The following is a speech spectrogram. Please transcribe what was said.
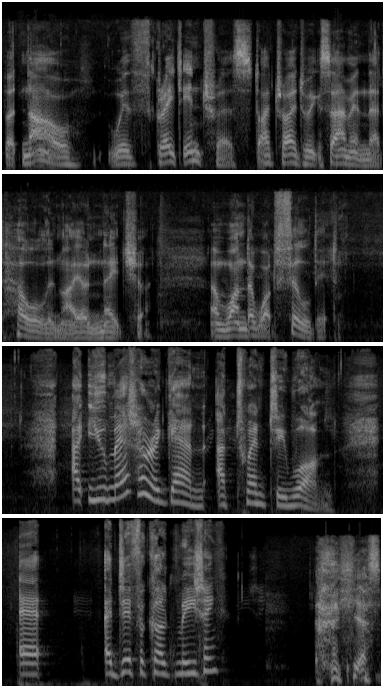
But now, with great interest, I try to examine that hole in my own nature and wonder what filled it. Uh, you met her again at 21. Uh, a difficult meeting? yes,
